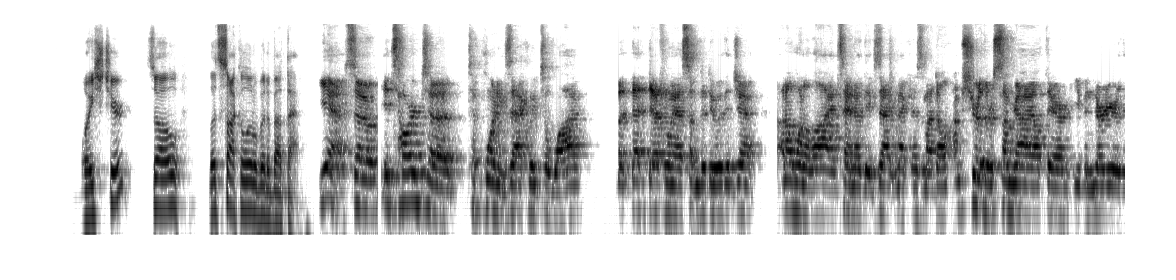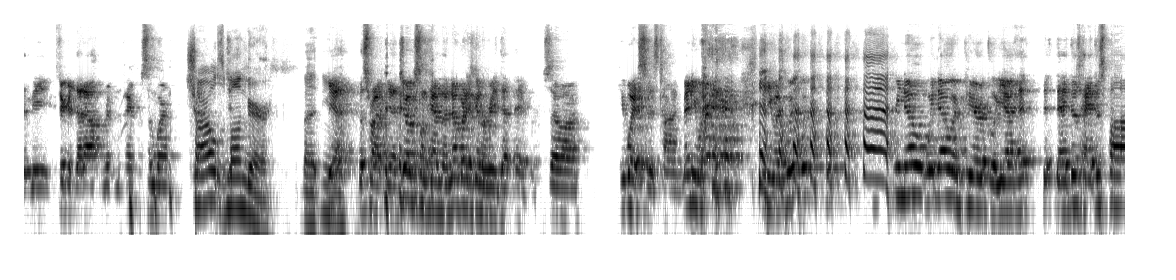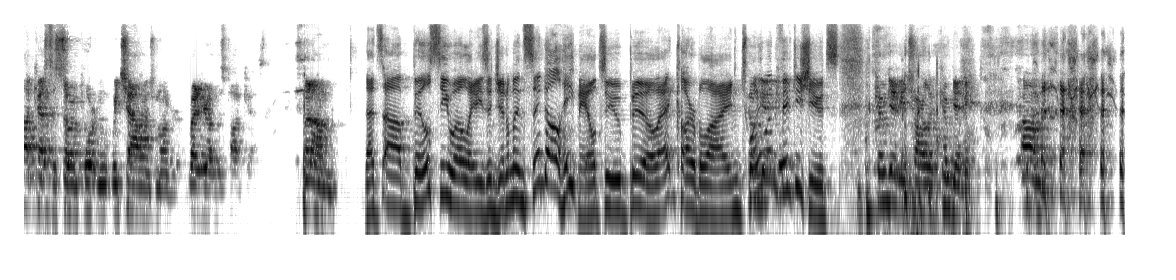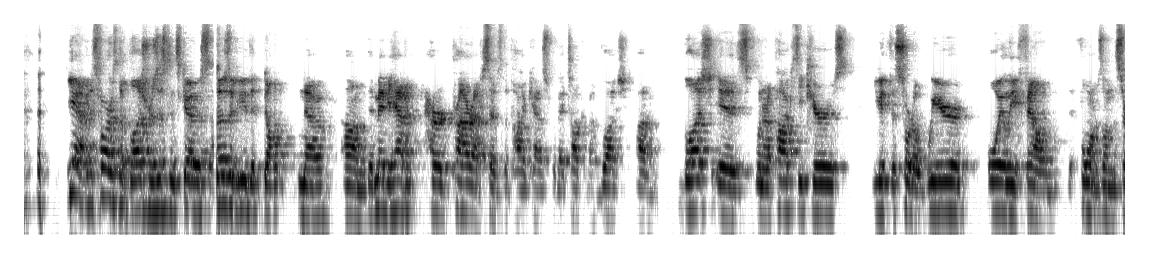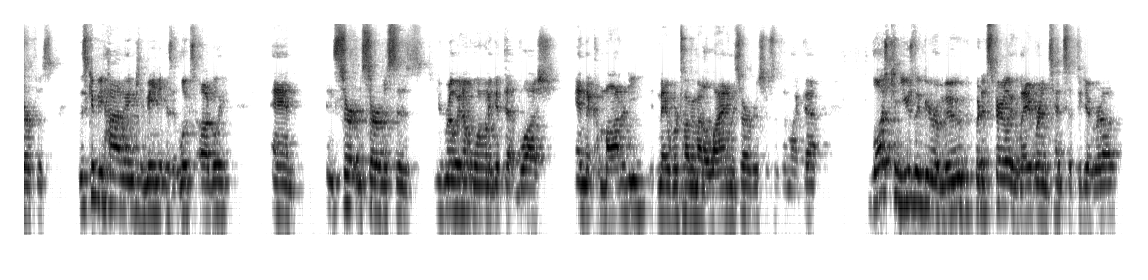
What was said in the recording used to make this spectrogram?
moisture. So, let's talk a little bit about that. Yeah, so it's hard to to point exactly to why, but that definitely has something to do with it, Jack. I don't want to lie and say I know the exact mechanism. I don't. I'm sure there's some guy out there, even nerdier than me, figured that out and written the paper somewhere. Charles Munger. But yeah, know. that's right. Yeah, jokes on him though. Nobody's going to read that paper, so uh, he wasted his time. Anyway, anyway, we, we, we, know we know empirically. Yeah, it, it, this, hey, this podcast is so important. We challenge Munger right here on this podcast. But um, that's uh, Bill Sewell, ladies and gentlemen. Send all hate mail to Bill at Carboline, 2150 Schuetz. Come get me, Charlie. Come get me. Um, yeah, but as far as the blush resistance goes, those of you that don't know, um, that maybe haven't heard prior episodes of the podcast where they talk about blush, uh, blush is when an epoxy cures, you get this sort of weird oily film that forms on the surface. This can be highly inconvenient because it looks ugly. And in certain services, you really don't want to get that blush in the commodity. Maybe we're talking about a lining service or something like that. Blush can usually be removed, but it's fairly labor intensive to get rid of.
